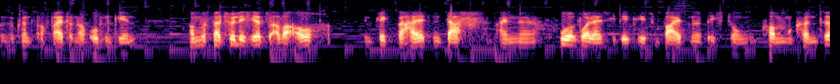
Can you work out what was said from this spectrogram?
Also könnte es auch weiter nach oben gehen. Man muss natürlich jetzt aber auch im Blick behalten, dass eine hohe Volatilität in beiden Richtungen kommen könnte.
